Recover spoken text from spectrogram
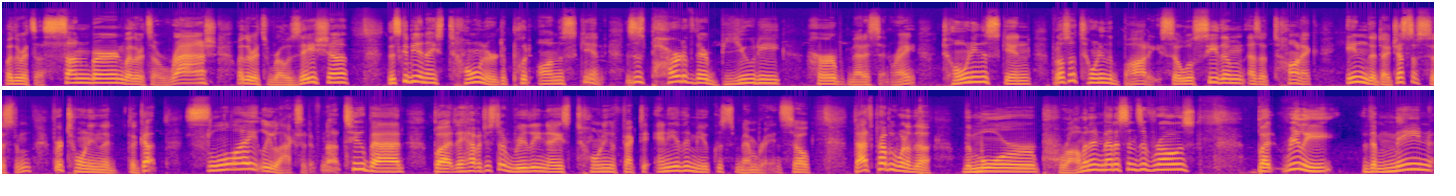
whether it's a sunburn, whether it's a rash, whether it's rosacea, this could be a nice toner to put on the skin. This is part of their beauty herb medicine, right? Toning the skin, but also toning the body. So we'll see them as a tonic in the digestive system for toning the, the gut. Slightly laxative, not too bad, but they have just a really nice toning effect to any of the mucous membranes. So that's probably one of the, the more prominent medicines of rose. But really, the main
